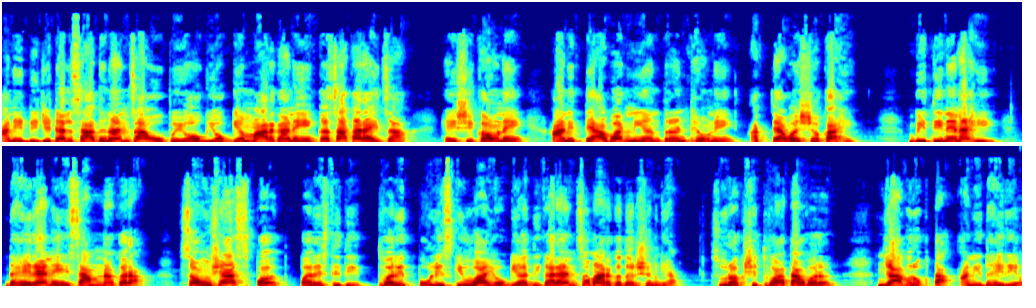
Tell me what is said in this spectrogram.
आणि डिजिटल साधनांचा उपयोग योग्य मार्गाने कसा करायचा हे शिकवणे आणि त्यावर नियंत्रण ठेवणे अत्यावश्यक आहे. भीतीने नाही धैर्याने सामना करा. संशयास्पद परिस्थितीत त्वरित पोलीस किंवा योग्य अधिकाऱ्यांचं मार्गदर्शन घ्या. सुरक्षित वातावरण. जागरूकता आणि धैर्य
